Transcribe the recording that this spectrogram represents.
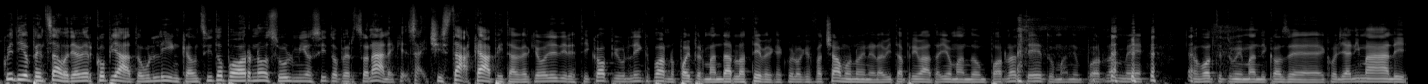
Quindi io pensavo di aver copiato un link a un sito porno sul mio sito personale, che sai, ci sta, capita, perché voglio dire, ti copio un link porno poi per mandarlo a te, perché è quello che facciamo noi nella vita privata, io mando un porno a te, tu mandi un porno a me, a volte tu mi mandi cose con gli animali,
